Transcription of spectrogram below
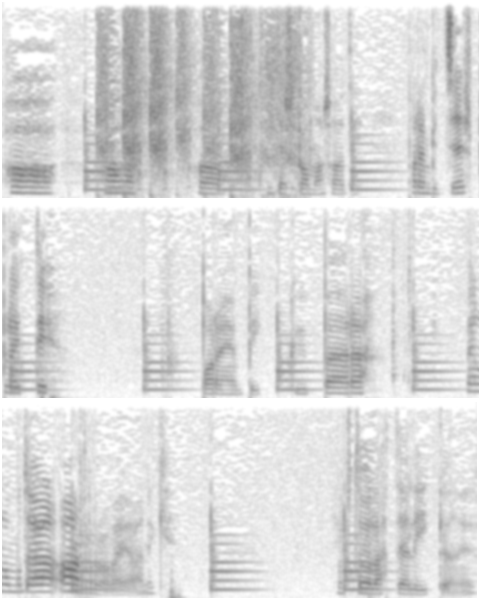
Ha, ha, ha. Mites kama saatiin? Parempi chestplate. Parempi kypärä. Meillä on muuten arroveja ainakin. Jos toi lähtee liikkeelle, niin...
